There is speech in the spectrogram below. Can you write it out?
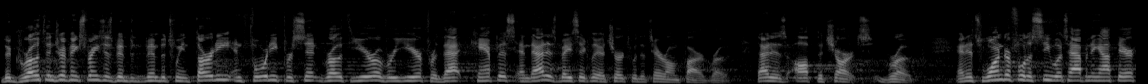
The growth in Dripping Springs has been, been between 30 and 40% growth year over year for that campus, and that is basically a church with its hair on fire growth. That is off the charts growth. And it's wonderful to see what's happening out there.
